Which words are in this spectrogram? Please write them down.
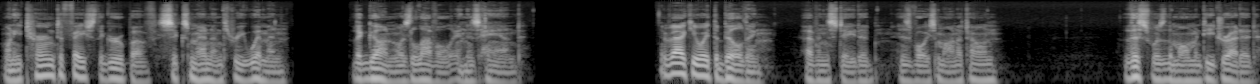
when he turned to face the group of six men and three women, the gun was level in his hand. Evacuate the building, Evans stated, his voice monotone. This was the moment he dreaded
